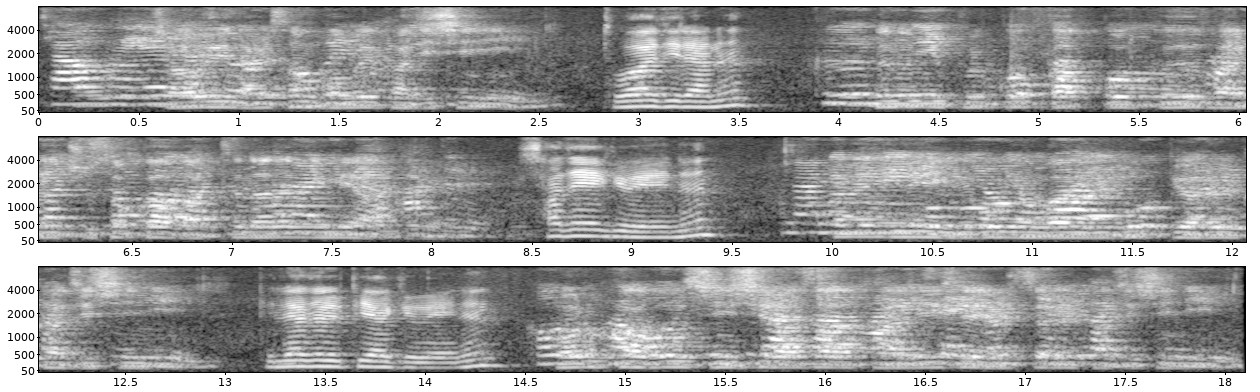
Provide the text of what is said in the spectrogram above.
좌우의 좌우의 날선검을 가지시니. 두아디라는 그그 눈이 불꽃 같고 그 발이 주석과 같은 하나님의 아들 사대 교회는 하나님의 일곱 영과 일곱 별을 가지시니 빌라델비아 교회는 거룩하고 진실하사 다윗의 열쇠를 가지시니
